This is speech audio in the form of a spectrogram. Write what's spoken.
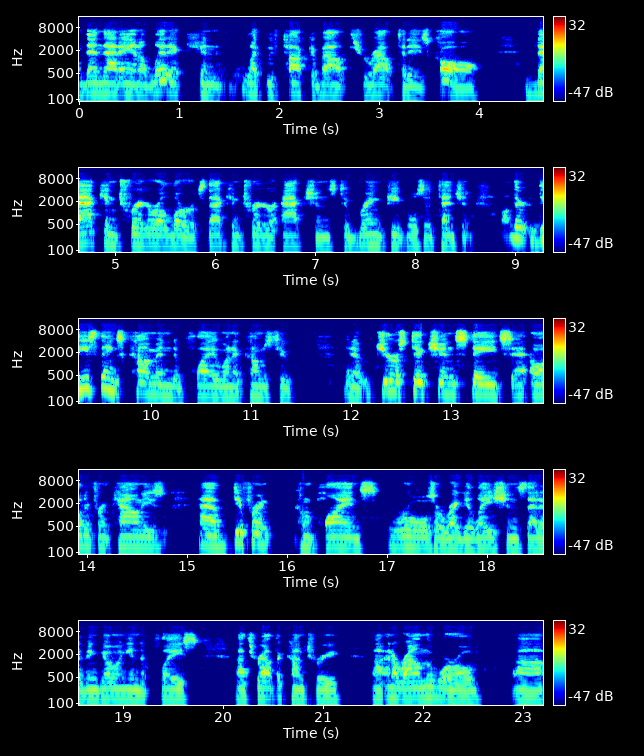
then that analytic can, like we've talked about throughout today's call, that can trigger alerts, that can trigger actions to bring people's attention. There, these things come into play when it comes to, you know, jurisdiction, states, all different counties have different compliance rules or regulations that have been going into place uh, throughout the country uh, and around the world uh,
